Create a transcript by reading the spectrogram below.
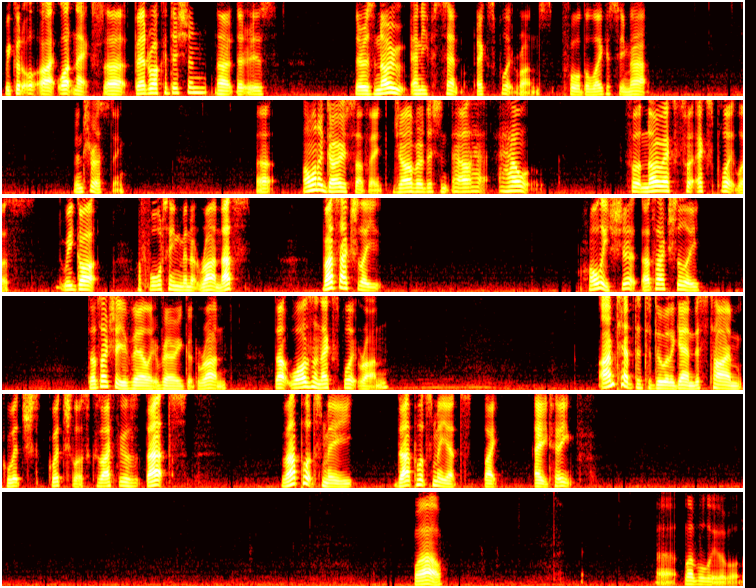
We could. Alright, what next? Uh, Bedrock Edition? No, there is. There is no any percent exploit runs for the legacy map. Interesting. Uh, I want to go something. Java edition. How how for no ex exploitless, we got a 14 minute run. That's that's actually holy shit. That's actually that's actually a very very good run. That was an exploit run. I'm tempted to do it again. This time glitch glitchless because I feel that's that puts me that puts me at like 18th. Wow. Uh, level leaderboard.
